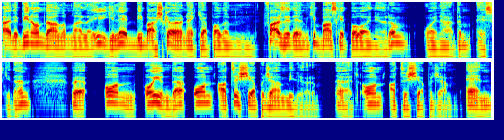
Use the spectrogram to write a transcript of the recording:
Hadi binom dağılımlarla ilgili bir başka örnek yapalım. Farz edelim ki basketbol oynuyorum, oynardım eskiden ve 10 oyunda 10 atış yapacağım biliyorum. Evet, 10 atış yapacağım. n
